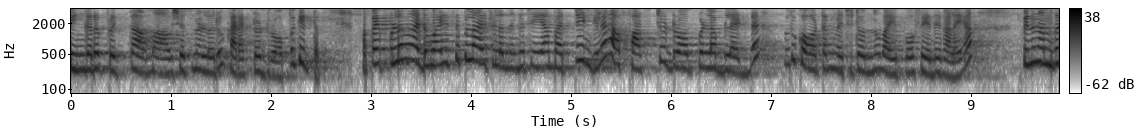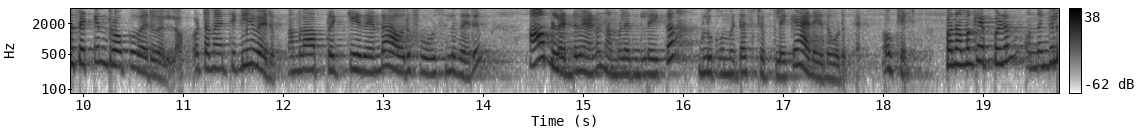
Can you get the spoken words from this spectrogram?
ഫിംഗർ പ്രിക്ക് ആകുമ്പോൾ ആവശ്യത്തിനുള്ളൊരു കറക്റ്റ് ഡ്രോപ്പ് കിട്ടും. അപ്പോൾ എപ്പോഴും അഡ്വൈസബിൾ ആയിട്ടുള്ള നിങ്ങൾക്ക് ചെയ്യാൻ പറ്റുമെങ്കിൽ ആ ഫസ്റ്റ് ഡ്രോപ്പുള്ള ബ്ലഡ് ഒരു കോട്ടൺ വെച്ചിട്ട് ഒന്ന് വൈപ്പ് ഓഫ് ചെയ്ത് കളയുക പിന്നെ നമുക്ക് സെക്കൻഡ് ഡ്രോപ്പ് വരുമല്ലോ. ഓട്ടോമാറ്റിക്കലി വരും. നമ്മൾ ആ പ്രിക്ക് ചെയ്തേണ്ട ആ ഒരു ഫോഴ്സിൽ വരും. ആ ബ്ലഡ് വേണം നമ്മൾ എന്തിലേക്ക് ഗ്ലൂക്കോമീറ്റർ സ്ട്രിപ്പിലേക്ക് ആഡ് ചെയ്ത് കൊടുക്കാൻ. ഓക്കെ അപ്പോൾ നമുക്ക് എപ്പോഴും ഒന്നെങ്കിൽ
